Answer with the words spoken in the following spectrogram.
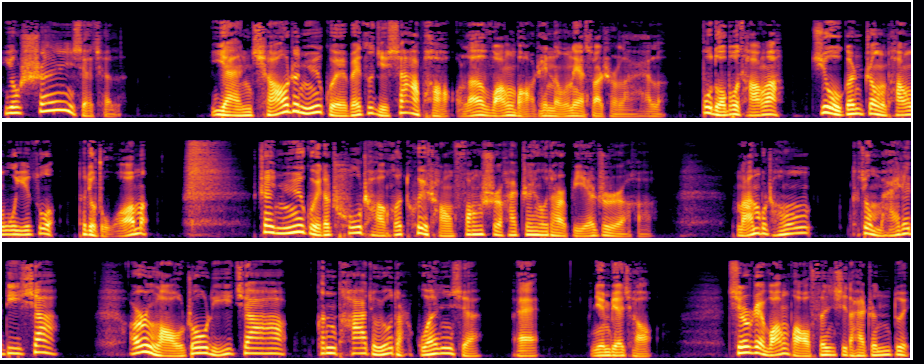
又渗下去了。眼瞧着女鬼被自己吓跑了，王宝这能耐算是来了，不躲不藏啊，就跟正堂屋一坐，他就琢磨。这女鬼的出场和退场方式还真有点别致啊！哈，难不成他就埋在地下，而老周离家跟他就有点关系？哎，您别瞧，其实这王宝分析的还真对。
